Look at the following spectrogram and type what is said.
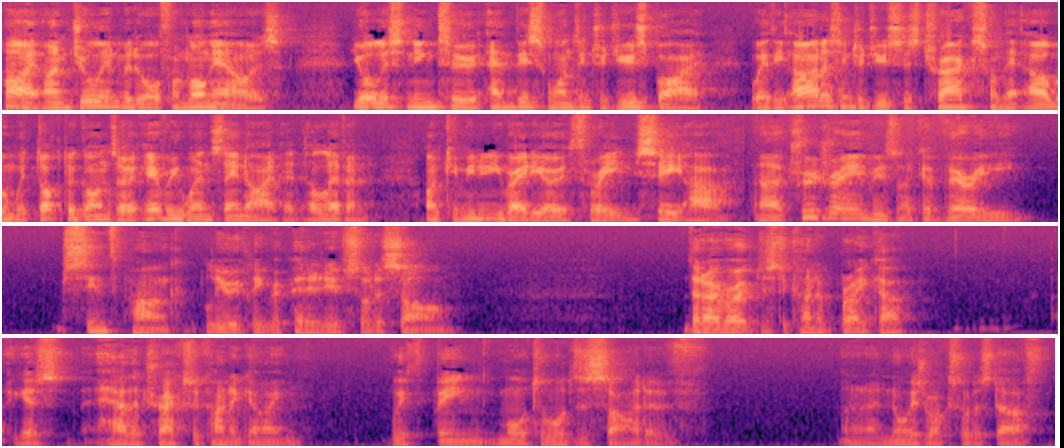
Hi, I'm Julian Medore from Long Hours. You're listening to And This One's Introduced By, where the artist introduces tracks from their album with Dr. Gonzo every Wednesday night at 11 on Community Radio 3CR. Uh, True Dream is like a very synth punk, lyrically repetitive sort of song that I wrote just to kind of break up, I guess, how the tracks are kind of going with being more towards the side of I don't know, noise rock sort of stuff.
